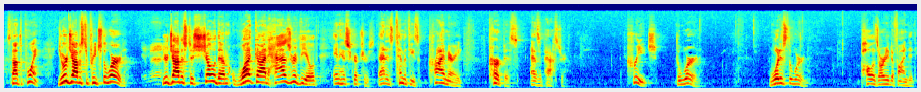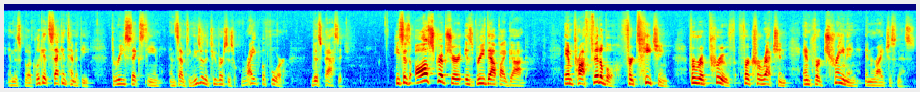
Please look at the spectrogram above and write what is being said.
It's not the point. Your job is to preach the word. Amen. Your job is to show them what God has revealed in his scriptures. That is Timothy's primary purpose as a pastor. Preach the word. What is the word? Paul has already defined it in this book. Look at 2 Timothy 3:16 and 17. These are the two verses right before this passage. He says all scripture is breathed out by God and profitable for teaching, for reproof, for correction, and for training in righteousness,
